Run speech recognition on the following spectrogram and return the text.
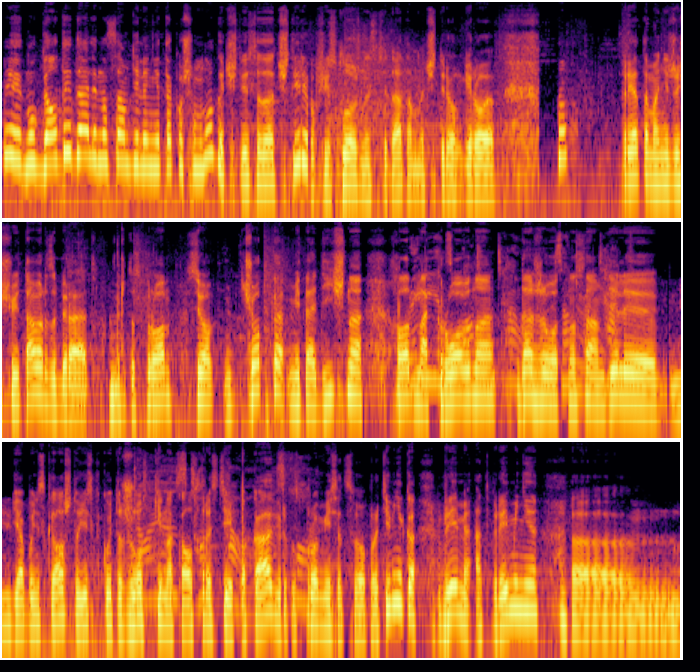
И, ну, голды дали на самом деле не так уж и много, 424 в общей сложности, да, там на четырех героев. Ну, при этом они же еще и тавер забирают. Virtus.pro. Все четко, методично, хладнокровно. Даже вот на самом деле я бы не сказал, что есть какой-то жесткий накал страстей. Пока Virtus.pro месяц своего противника, время от времени э,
